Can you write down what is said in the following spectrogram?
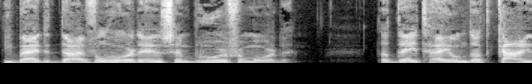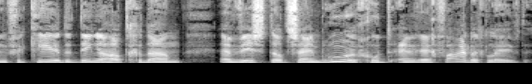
die bij de duivel hoorde en zijn broer vermoordde. Dat deed hij omdat Kain verkeerde dingen had gedaan en wist dat zijn broer goed en rechtvaardig leefde.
